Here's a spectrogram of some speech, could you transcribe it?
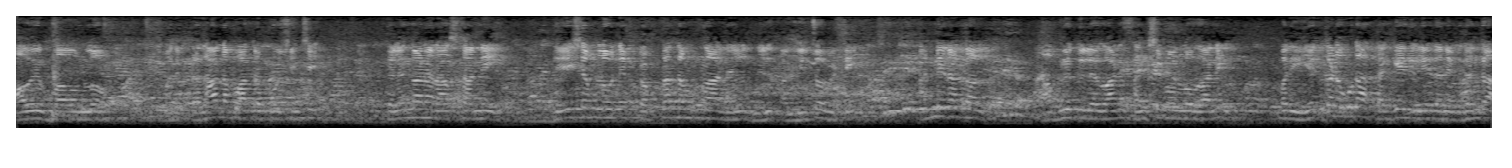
ఆవిర్భావంలో మరి ప్రధాన పాత్ర పోషించి తెలంగాణ రాష్ట్రాన్ని దేశంలోనే ప్రప్రథమంగా నిల్ నిల్ నిల్చోబెట్టి అన్ని రంగాల్లో అభివృద్ధిలో కానీ సంక్షేమంలో కానీ మరి ఎక్కడ కూడా తగ్గేది లేదనే విధంగా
